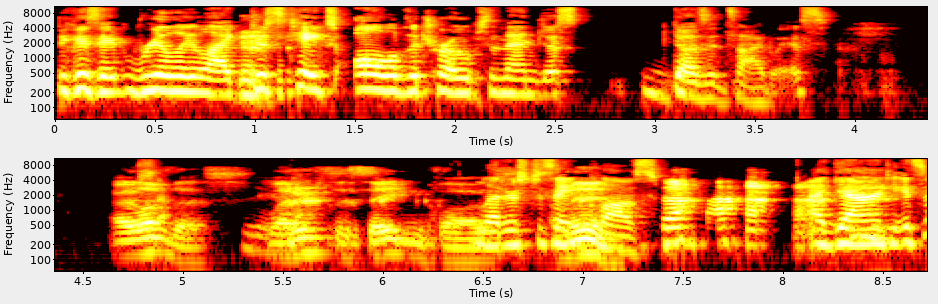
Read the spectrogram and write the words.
because it really like just takes all of the tropes and then just does it sideways. I love this. Letters to Satan Claus. Letters to I'm Satan. Claus. I guarantee. It's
